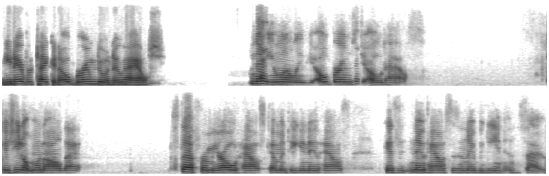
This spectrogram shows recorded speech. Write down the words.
You never take an old broom to a new house. No, you want to leave your old brooms at your old house. Because you don't want all that stuff from your old house coming to your new house. Because new house is a new beginning. So,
